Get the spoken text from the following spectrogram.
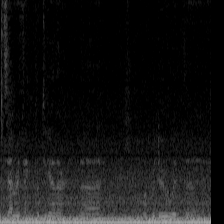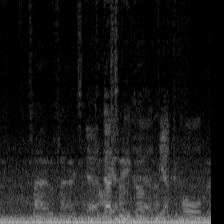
It's everything put together. The, what we do with the flag, the flags, and Yeah, John's that's makeup, yeah, and theatrical. the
